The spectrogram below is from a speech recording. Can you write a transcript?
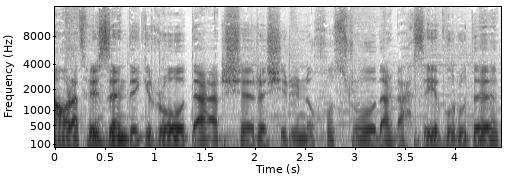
مهارت های زندگی رو در شعر شیرین خسرو در لحظه ورود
